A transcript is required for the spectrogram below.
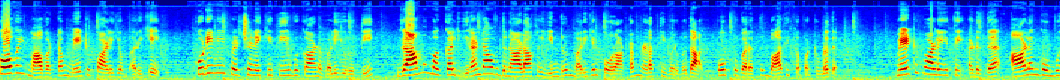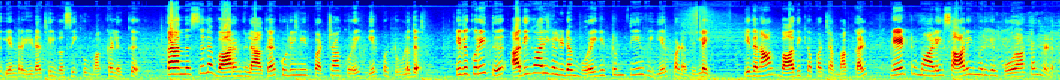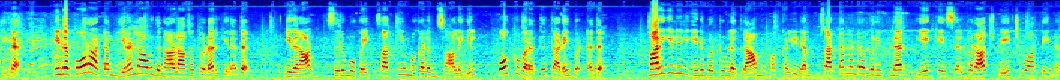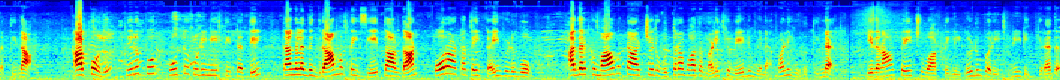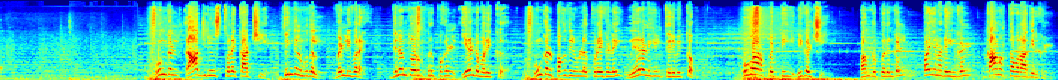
கோவை மாவட்டம் மேட்டுப்பாளையம் அருகே குடிநீர் பிரச்சினைக்கு தீர்வு காண வலியுறுத்தி கிராம மக்கள் இரண்டாவது நாளாக இன்றும் மறியல் போராட்டம் நடத்தி வருவதால் போக்குவரத்து பாதிக்கப்பட்டுள்ளது. மேட்டுப்பாளையத்தை அடுத்த ஆலங்கொம்பு என்ற இடத்தில் வசிக்கும் மக்களுக்கு கடந்த சில வாரங்களாக குடிநீர் பற்றாக்குறை ஏற்பட்டுள்ளது. இதுகுறித்து அதிகாரிகளிடம் முறையிட்டும் தீர்வு ஏற்படவில்லை. இதனால் பாதிக்கப்பட்ட மக்கள் நேற்று மாலை சாலை மறியல் போராட்டம் நடத்தினர். இந்த போராட்டம் இரண்டாவது நாளாக தொடர்கிறது. இதனால் சிறுமுகை சத்தியமங்கலம் சாலையில் போக்குவரத்து தடைபட்டது. மறியலில் ஈடுபட்டுள்ள கிராம மக்களிடம் சட்டமன்ற உறுப்பினர் ஏ கே செல்வராஜ் பேச்சுவார்த்தை நடத்தினார். அப்போது திருப்பூர் கூட்டு குடிநீர் திட்டத்தில் தங்களது கிராமத்தை சேர்த்தால்தான் போராட்டத்தை கைவிடுவோம் அதற்கு மாவட்ட ஆட்சியர் உத்தரவாதம் அளிக்க வேண்டும் என வலியுறுத்தினர். இதனால் பேச்சுவார்த்தையில் இழுபறி நீடிக்கிறது. உங்கள் ராஜ் நியூஸ் தொலைக்காட்சியில் திங்கள் முதல் வெள்ளி வரை தினம்தோறும் பிற்பகல் இரண்டு மணிக்கு உங்கள் பகுதியில் உள்ள குறைகளை நேரலையில் தெரிவிக்கும் புகார் பெட்டி நிகழ்ச்சி. பங்கு பெறுங்கள் பயனடையுங்கள் காணத் தவறாதீர்கள்.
